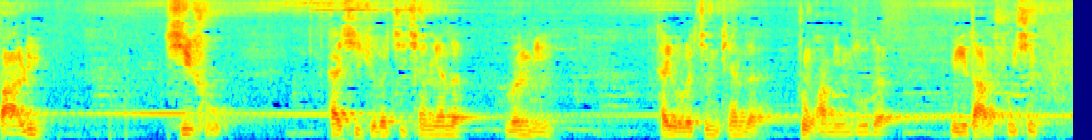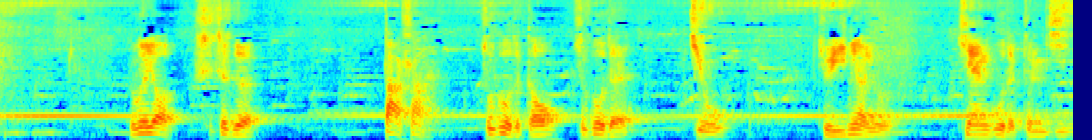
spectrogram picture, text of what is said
法律、习俗，还吸取了几千年的文明，才有了今天的中华民族的伟大的复兴。如果要使这个大厦足够的高、足够的久，就一定要有坚固的根基。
